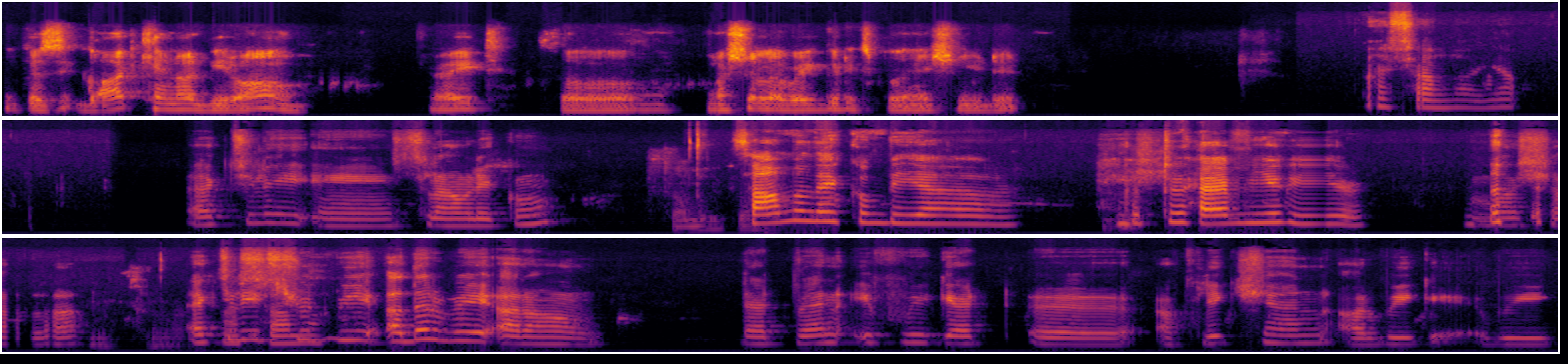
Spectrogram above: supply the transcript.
because God cannot be wrong, right? So, mashallah, very good explanation you did. Mashallah, yeah. Actually, uh, Assalamu alaikum. Assalamu alaikum. Bia. Good to have you here. MashaAllah. Actually, it should be other way around. That when if we get uh, affliction or we we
